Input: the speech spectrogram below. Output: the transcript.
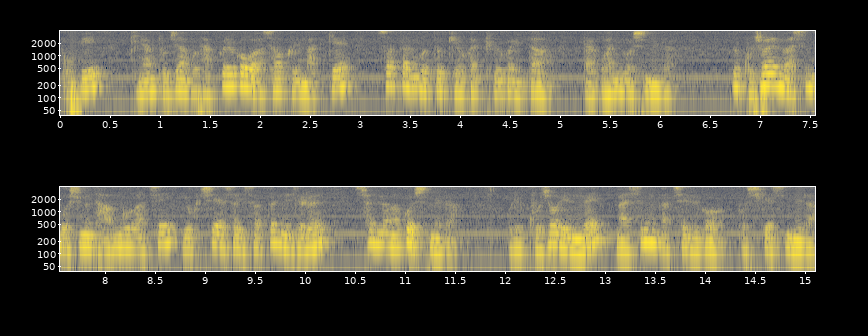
복이 그냥 두지 않고 다 끌고 와서 그에 맞게 썼다는 것도 기억할 필요가 있다라고 하는 것입니다. 그 구절 말씀 보시면 다음과 같이 육지에서 있었던 일들을 설명하고 있습니다. 우리 구절인데 말씀 같이 읽어 보시겠습니다.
